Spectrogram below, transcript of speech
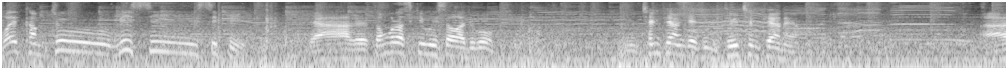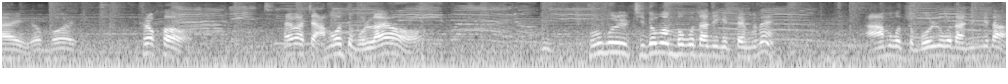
웰컴 투 미시시피. 야, 그 선글라스 끼고 있어가지고 음, 창피한 게 좀 덜 창피하네요. 아, 이거 뭐 트럭커 해봤자 아무것도 몰라요. 이 구글 지도만 보고 다니기 때문에 아무것도 모르고 다닙니다.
